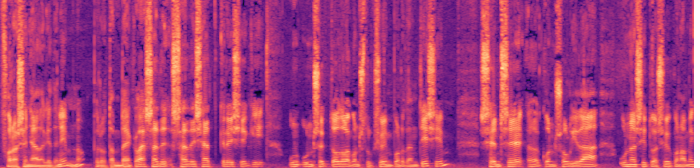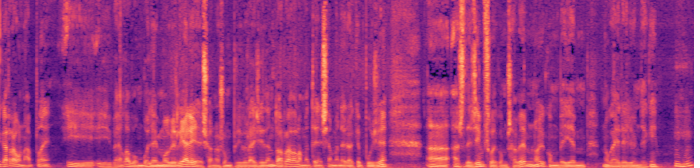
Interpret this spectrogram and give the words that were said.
fora assenyada que tenim, no? Però també, clar, s'ha de, deixat créixer aquí un, un sector de la construcció importantíssim sense eh, consolidar una situació econòmica raonable i, i bé, la bombolla immobiliària això no és un privilegi d'Andorra de la mateixa manera que puja eh, es desinfla, com sabem, no? i com veiem no gaire lluny d'aquí. Uh mhm. -huh.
